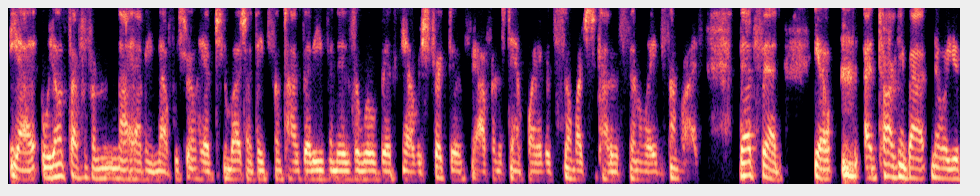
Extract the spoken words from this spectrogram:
yeah, we don't suffer from not having enough. We certainly have too much. I think sometimes that even is a little bit, you know, restrictive you know, from the standpoint of it's so much to kind of assimilate and summarize. That said, you know, talking about, you know, you're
